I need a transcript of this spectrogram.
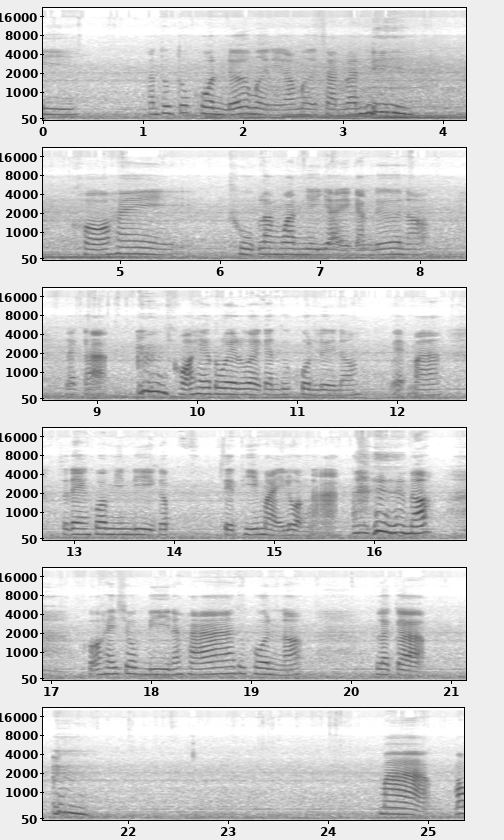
ดี กันทุกๆคนเด้อมือนี้เนาะมือจันวันดี ขอให้ถูกรางวัลใหญ่ ๆ กันเด้อเนาะแล้วก็ ขอให้รวยๆกันทุกคนเลยเนาะแวะมาแสดงความยินดีกับเศรษฐีใหม่หลวงหนาเนาะขอให้โชคดีนะคะ ทุกคนเนาะแล้วก็ มามา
